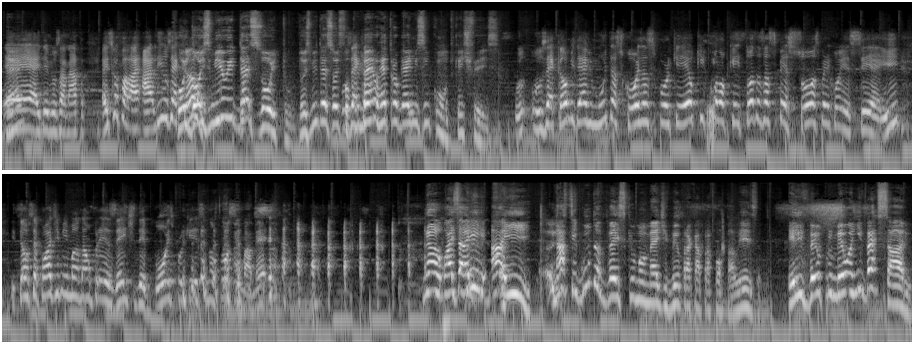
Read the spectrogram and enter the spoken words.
É, aí teve o Zanata. É isso que eu falar. Ali o Zecão. Foi 2018. 2018 foi O primeiro Retro Games Encontro que a gente fez. O, o Zecão me deve muitas coisas porque eu que coloquei todas as pessoas para ele conhecer aí. Então você pode me mandar um presente depois, porque se não fosse uma média. Não, mas aí, aí, na segunda vez que o Mamed veio pra cá, pra Fortaleza, ele veio pro meu aniversário.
